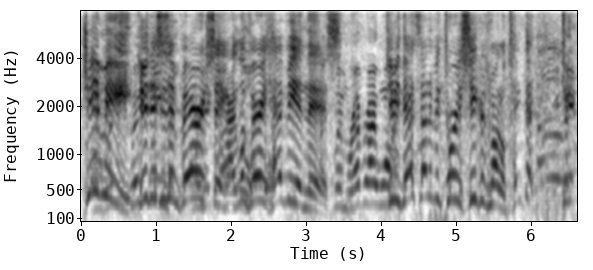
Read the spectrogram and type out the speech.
Jimmy, dude, this is embarrassing. I look very heavy in this. swim wherever I want. Jimmy, that's not a Victoria's Secret model. Take that, can't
